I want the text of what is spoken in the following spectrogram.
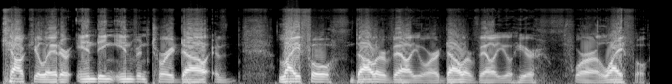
calculate our ending inventory dollar LIFO dollar value or dollar value here for our LIFO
